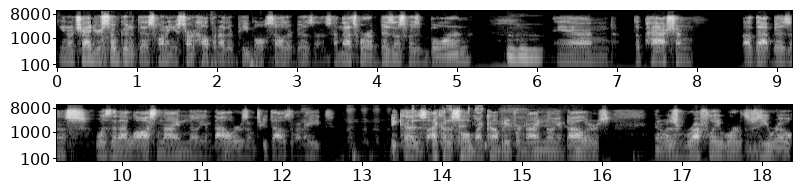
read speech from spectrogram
you know, Chad, you're so good at this. Why don't you start helping other people sell their business? And that's where a business was born. Mm-hmm. And the passion of that business was that I lost nine million dollars in 2008 because I could have sold my company for nine million dollars and it was roughly worth zero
